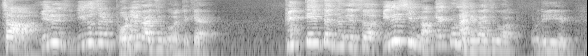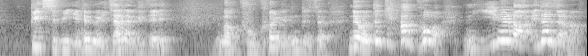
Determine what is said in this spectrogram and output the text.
자, 이런, 이것을 보내가지고 어떻게 빅데이터 중에서 이것이 맞겠구나 해가지고 우리 빅스비 이런 거 있잖아, 그지? 뭐 구글 이런 데서 내가 어떻게 하고 이래라 이러잖아.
